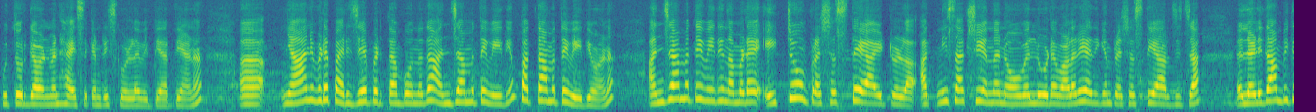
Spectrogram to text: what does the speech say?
പുത്തൂർ ഗവൺമെന്റ് ഹയർ സെക്കൻഡറി സ്കൂളിലെ വിദ്യാർത്ഥിയാണ്. ഞാനിവിടെ പരിചയപ്പെടുത്താൻ പോകുന്നത് അഞ്ചാമത്തെ വേദിയും പത്താമത്തെ വേദിയുമാണ്. അഞ്ചാമത്തെ വേദി നമ്മുടെ ഏറ്റവും പ്രശസ്തയായിട്ടുള്ള അഗ്നിസാക്ഷി എന്ന നോവലിലൂടെ വളരെയധികം പ്രശസ്തി ആർജിച്ച ലളിതാംബിക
